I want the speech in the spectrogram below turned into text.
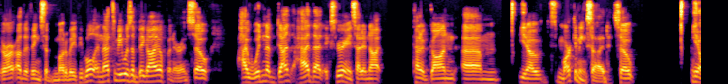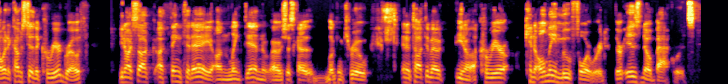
There are other things that motivate people, and that to me was a big eye opener. And so I wouldn't have done had that experience had I not kind of gone, um, you know, marketing side. So, you know, when it comes to the career growth, you know, I saw a thing today on LinkedIn. I was just kind of looking through, and it talked about you know a career can only move forward. There is no backwards.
